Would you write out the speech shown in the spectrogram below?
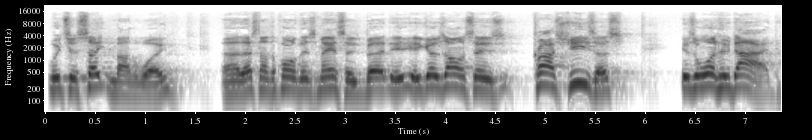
Which is Satan, by the way. Uh, that's not the point of this message, but it, it goes on and says, Christ Jesus is the one who died.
